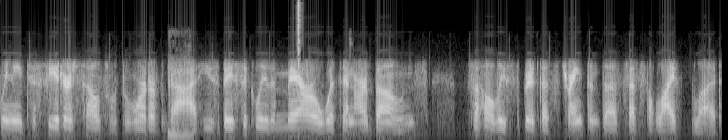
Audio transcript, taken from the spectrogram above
we need to feed ourselves with the Word of God. He's basically the marrow within our bones. It's the Holy Spirit that strengthens us. That's the lifeblood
